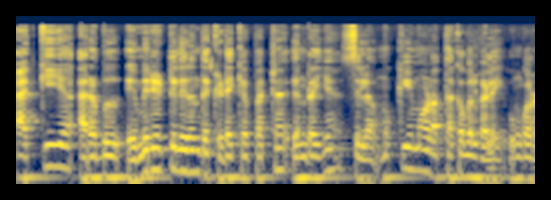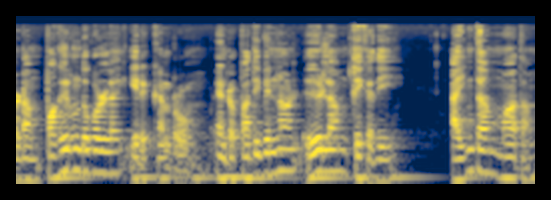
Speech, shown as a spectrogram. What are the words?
ஐக்கிய அரபு எமிரேட்டிலிருந்து கிடைக்கப்பெற்ற இன்றைய சில முக்கியமான தகவல்களை உங்களிடம் பகிர்ந்து கொள்ள இருக்கின்றோம் என்ற பதிவினால் ஏழாம் திகதி ஐந்தாம் மாதம்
